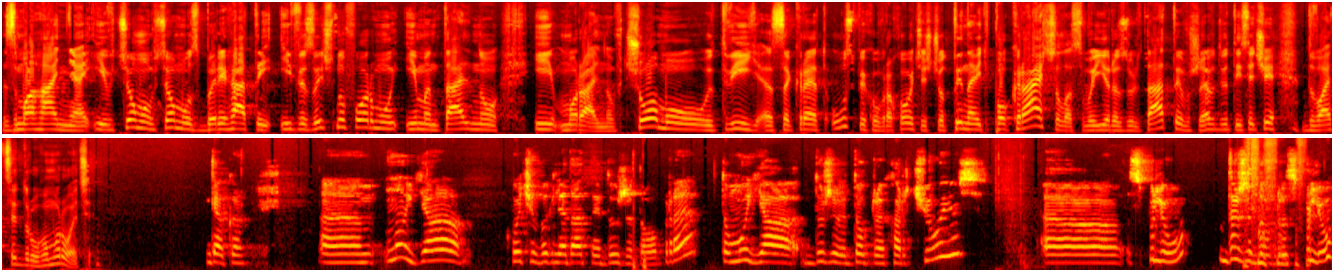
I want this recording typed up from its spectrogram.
змагання, і в цьому всьому зберігати і фізичну форму, і ментальну, і моральну. В чому твій секрет успіху, враховуючи, що ти навіть покращила свої результати вже в 2022 році? Дякую. Е, ну, я хочу виглядати дуже добре, тому я дуже добре харчуюсь, е, сплю, дуже добре сплю.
